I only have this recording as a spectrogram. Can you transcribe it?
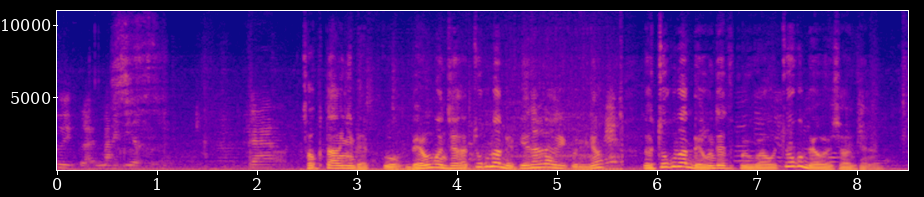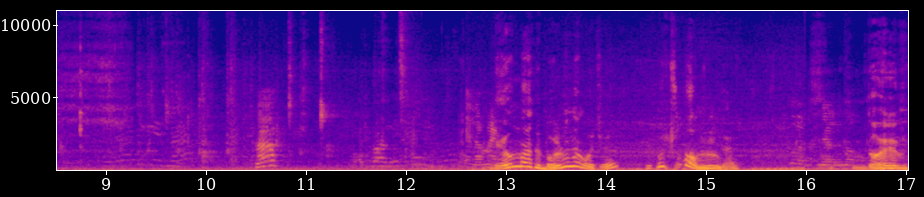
quỳ lại mày điện. Ra. 적당히 맵고 매운 건 제가 조금만 맵게 해달라고 했거든요 근데 조금만 매운데도 불구하고 조금 매워요 저한테는 매운맛을 뭘로 낸 거지? 고추가 없는데. 넓은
